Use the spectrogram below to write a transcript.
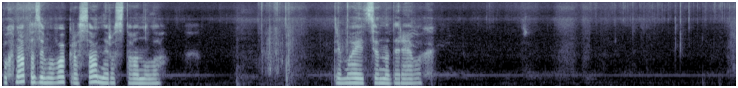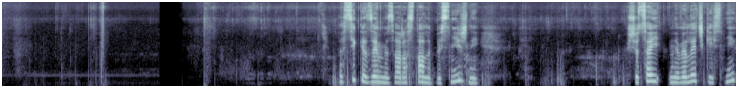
Пухната зимова краса не розтанула. Тримається на деревах. Настільки зими зараз стали безсніжні, що цей невеличкий сніг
